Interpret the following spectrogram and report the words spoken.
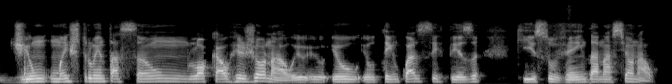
de um, uma instrumentação local regional. Eu, eu, eu tenho quase certeza que isso vem da nacional.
